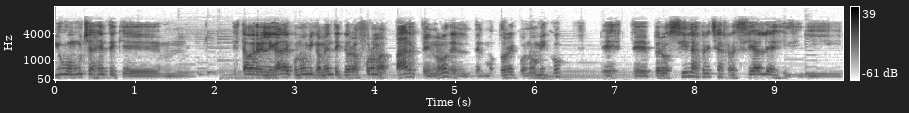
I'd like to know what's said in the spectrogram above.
hubo mucha gente que em, estaba relegada económicamente, que ahora forma parte, ¿no? Del, del motor económico este, pero sí las brechas raciales y,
